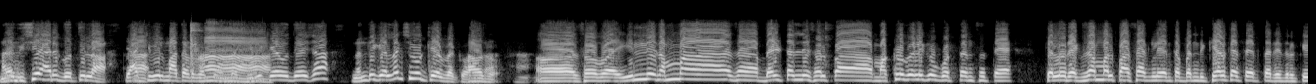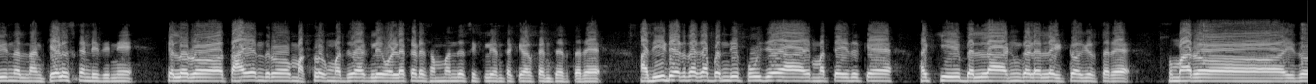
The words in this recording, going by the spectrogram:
ಅದೇ ವಿಷಯ ಯಾರಿಗೂ ಗೊತ್ತಿಲ್ಲ. ಯಾಕೆ. ಕಿವಿಲ್ ಮಾತಾಡ್ಬೇಕು ಹಾ, ಅಂತ? ಹಾ, ಕಿವಿ ಹಾ. ಕೇಳೋ ಉದ್ದೇಶ ನಂದಿಗೆಲ್ಲ ಶಿವ ಕೇಳ್ಬೇಕು ಅಂತ. ಹೌದು. ಹಾ. ಸೊ ಇಲ್ಲಿ ನಮ್ಮ ಬೆಲ್ಟ್ ಅಲ್ಲಿ ಸ್ವಲ್ಪ ಮಕ್ಳುಗಳಿಗೂ ಗೊತ್ತನ್ಸುತ್ತೆ. ಕೆಲವ್ರು ಎಕ್ಸಾಮ್ ಅಲ್ಲಿ ಪಾಸ್ ಆಗ್ಲಿ ಅಂತ ಬಂದು ಕೇಳ್ಕೊತಾ ಇರ್ತಾರೆ ಇದ್ರ. ಕಿವಿನಲ್ಲಿ ನಾನು ಕೇಳಿಸ್ಕೊಂಡಿದೀನಿ. ಕೆಲವರು ತಾಯಂದ್ರು ಮಕ್ಳಿಗೆ ಮದ್ವೆ ಆಗ್ಲಿ ಒಳ್ಳೆ ಕಡೆ ಸಂಬಂಧ ಸಿಕ್ಲಿ ಅಂತ ಕೇಳ್ಕೊಂತ ಇರ್ತಾರೆ. ಅದ್ ಈಡೇರಿದಾಗ ಬಂದು ಪೂಜೆ ಆ, ಮತ್ತೆ ಇದಕ್ಕೆ ಅಕ್ಕಿ ಬೆಲ್ಲ ಹಣ್ಣುಗಳೆಲ್ಲ ಇಟ್ಟೋಗಿರ್ತಾರೆ ಸುಮಾರು, ಇದು,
